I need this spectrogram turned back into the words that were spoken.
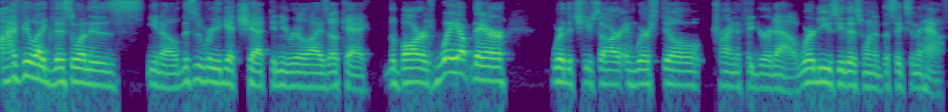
I feel like this one is, you know, this is where you get checked and you realize, okay, the bar is way up there where the Chiefs are, and we're still trying to figure it out. Where do you see this one at the six and a half?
